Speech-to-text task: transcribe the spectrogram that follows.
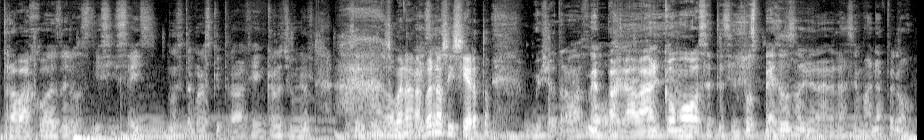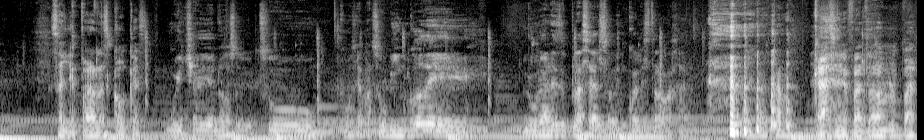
trabajo desde los 16. No sé si te acuerdas que trabajé en Carlos Jr. Ah, bueno, bueno, sí, cierto. Wisho trabajó. Me pagaban como 700 pesos a la semana, pero salía para las cocas. Wisho llenó su, su. ¿Cómo se llama? Su bingo de lugares de Plaza del Sol en cuales trabajar. Exactamente. Casi me faltaban un par.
